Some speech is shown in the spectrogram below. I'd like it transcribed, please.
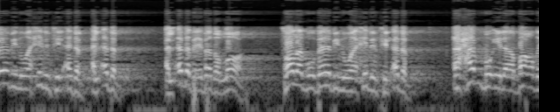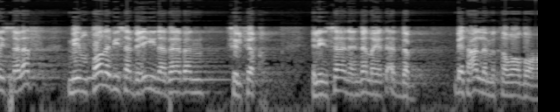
باب واحد في الأدب. الأدب. الأدب عباد الله. طلب باب واحد في الأدب. أحب إلى بعض السلف من طلب سبعين بابا في الفقه. الإنسان عندما يتأدب بيتعلم التواضع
